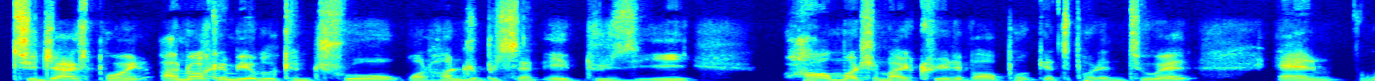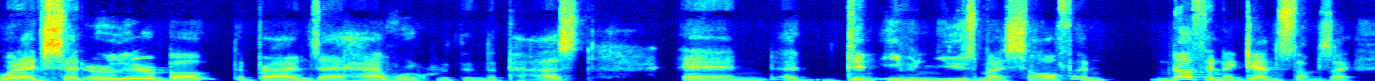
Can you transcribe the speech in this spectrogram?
to Jack's point, I'm not going to be able to control 100% A through Z how much of my creative output gets put into it. And what I said earlier about the brands I have worked with in the past and I didn't even use myself and nothing against them. It's like,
